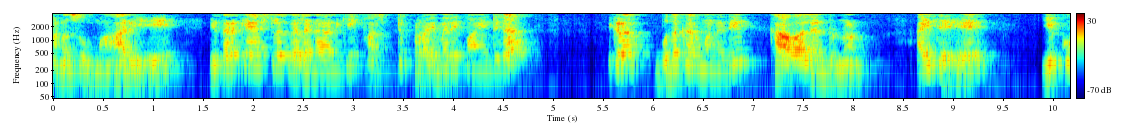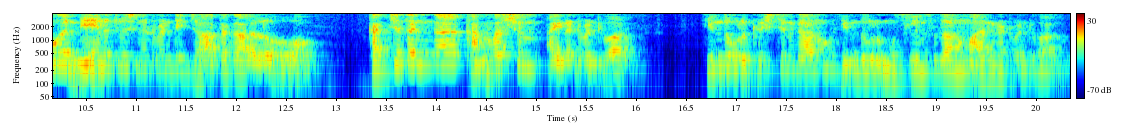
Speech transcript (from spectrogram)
మనసు మారి ఇతర క్యాస్ట్లోకి వెళ్ళడానికి ఫస్ట్ ప్రైమరీ పాయింట్గా ఇక్కడ బుధకర్మ అనేది కావాలి అంటున్నాను. అయితే ఎక్కువగా నేను చూసినటువంటి జాతకాలలో ఖచ్చితంగా కన్వర్షన్ అయినటువంటి వారు. హిందువులు క్రిస్టియన్ గాను హిందువులు ముస్లిమ్స్ గాను మారినటువంటి వాళ్ళు.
